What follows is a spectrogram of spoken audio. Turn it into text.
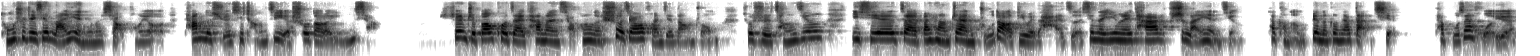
同时，这些蓝眼睛的小朋友，他们的学习成绩也受到了影响。甚至包括在他们小朋友的社交环节当中，就是曾经一些在班上占主导地位的孩子，现在因为他是蓝眼睛，他可能变得更加胆怯，他不再活跃。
